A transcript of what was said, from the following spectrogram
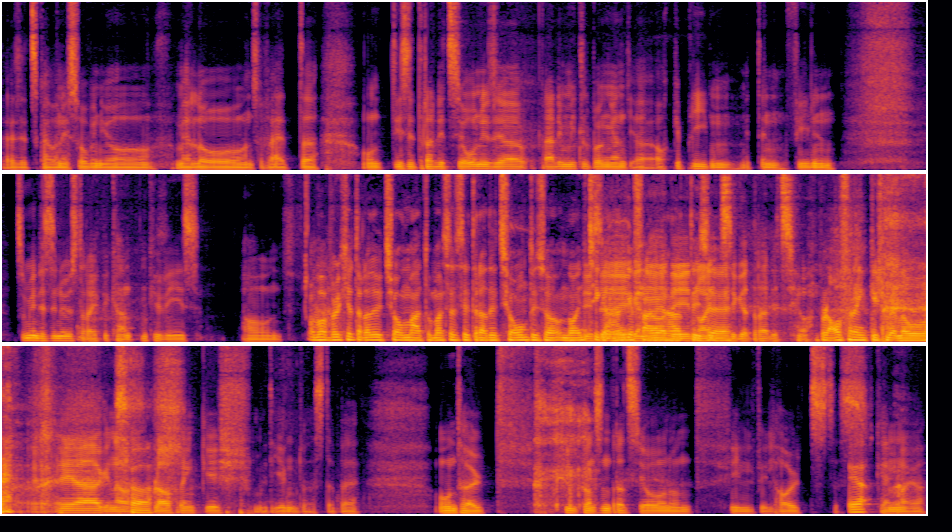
sei es jetzt Cabernet Sauvignon, Merlot und so weiter. Und diese Tradition ist ja gerade im Mittelburgenland ja auch geblieben mit den vielen, zumindest in Österreich bekannten Cuvées. Und Aber welche Tradition, Matt? Du meinst jetzt die Tradition, die so 90er diese, angefangen genau, die hat, diese 90er Tradition. Blaufränkisch Merlot. Ja, genau. So. Blaufränkisch mit irgendwas dabei. Und halt viel Konzentration und viel, viel Holz. Das Ja. kennen wir ja.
